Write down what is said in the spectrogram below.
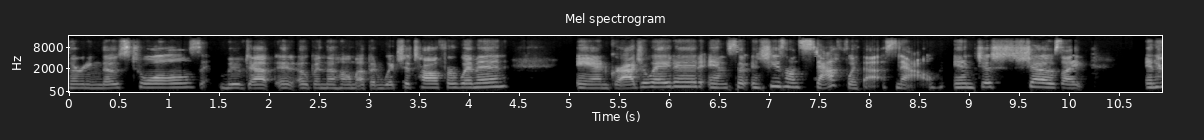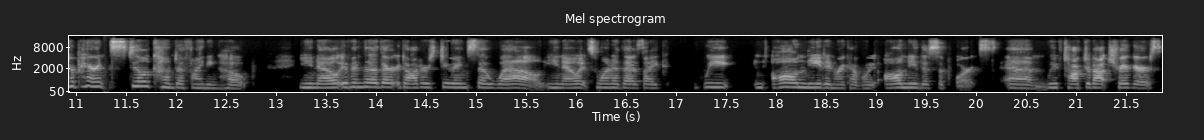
learning those tools, moved up and opened the home up in Wichita for women and graduated and so and she's on staff with us now and just shows like and her parents still come to finding hope you know even though their daughter's doing so well you know it's one of those like we all need in recovery we all need the supports um, we've talked about triggers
